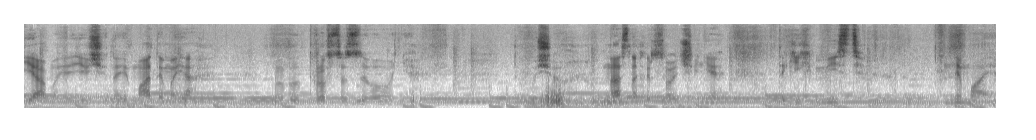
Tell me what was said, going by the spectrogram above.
я, моя дівчина і мати моя, були просто здивовані. Тому що в нас на Херсонщині таких місць немає.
